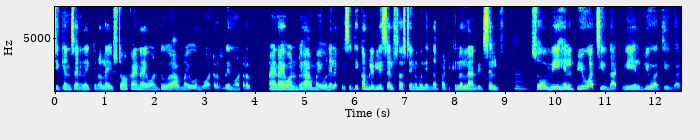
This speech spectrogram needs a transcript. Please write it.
chickens and like you know livestock. And i want to have my own water rainwater. And i want to have my own electricity completely self sustainable in that particular land itself. Hmm. so we help you achieve that. We help you achieve that.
